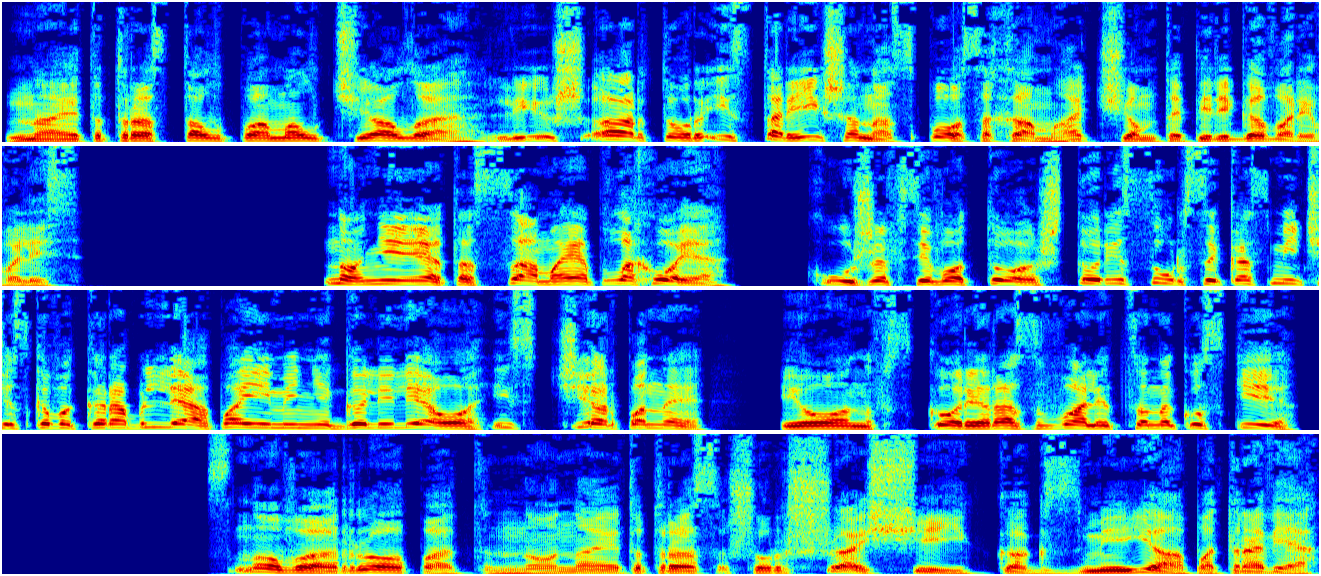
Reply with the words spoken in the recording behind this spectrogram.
На этот раз толпа молчала, лишь Артур и старейшина с посохом о чем-то переговаривались. Но не это самое плохое. Хуже всего то, что ресурсы космического корабля по имени Галилео исчерпаны, и он вскоре развалится на куски. Снова ропот, но на этот раз шуршащий, как змея по траве.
